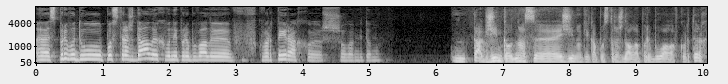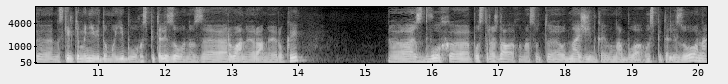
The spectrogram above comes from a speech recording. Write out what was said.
Е, З приводу постраждалих вони перебували в квартирах. Е, Що вам відомо? Так, жінка, одна з е, жінок, яка постраждала, перебувала в квартирах. Наскільки мені відомо, її було госпіталізовано з рваною раною руки. Е, З двох е, постраждалих у нас от е, одна жінка, і вона була госпіталізована.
